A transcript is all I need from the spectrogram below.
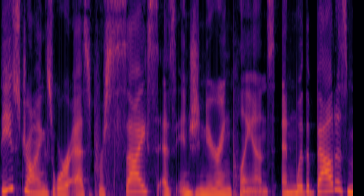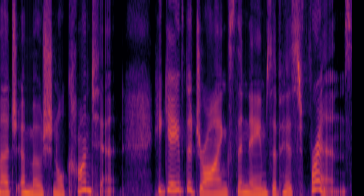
These drawings were as precise as engineering plans and with about as much emotional content. He gave the drawings the names of his friends,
